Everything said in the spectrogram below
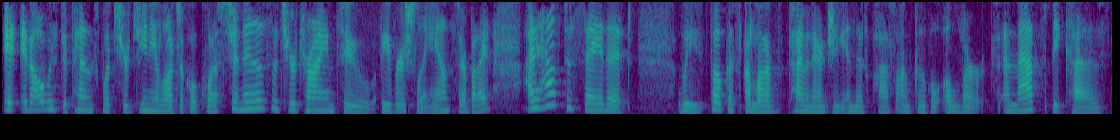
it, it, always depends what your genealogical question is that you're trying to feverishly answer. But I, I'd have to say that we focus a lot of time and energy in this class on Google Alerts. And that's because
